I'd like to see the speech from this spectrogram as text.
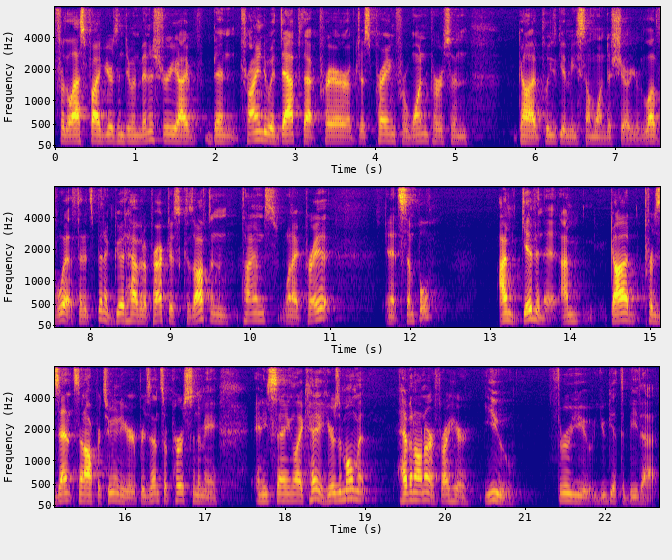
for the last five years in doing ministry, I've been trying to adapt that prayer of just praying for one person God, please give me someone to share your love with. And it's been a good habit of practice because oftentimes when I pray it and it's simple, I'm given it. I'm, God presents an opportunity or presents a person to me. And he's saying, like, hey, here's a moment, heaven on earth, right here. You, through you, you get to be that.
